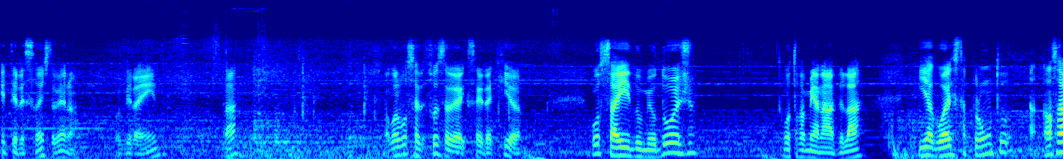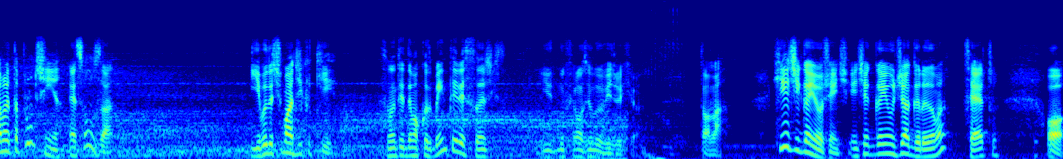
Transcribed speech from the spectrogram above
É interessante, tá vendo? Vou virar endo, tá? Agora vou sair, sair daqui, ó. Vou sair do meu dojo. Voltar pra minha nave lá. E agora está pronto. A nossa arma está prontinha. É só usar. E vou deixar uma dica aqui. Vocês vão entender uma coisa bem interessante no finalzinho do vídeo aqui, ó. Então lá. O que a gente ganhou, gente? A gente ganhou um diagrama, certo? Ó,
